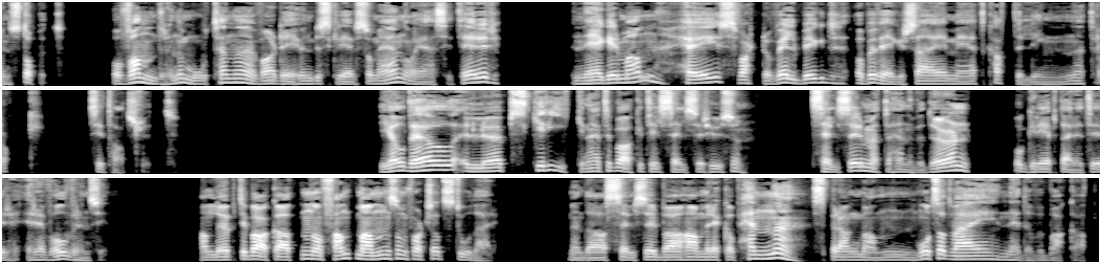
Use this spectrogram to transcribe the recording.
Hun stoppet, og vandrende mot henne var det hun beskrev som en, og jeg siterer, negermann, høy, svart og velbygd, og beveger seg med et kattelignende tråkk. Sitat slutt. Yaldell løp skrikende tilbake til Seltzer-huset. Seltzer møtte henne ved døren og grep deretter revolveren sin. Han løp til bakgaten og fant mannen som fortsatt sto der men da Seltzer ba ham rekke opp hendene, sprang mannen motsatt vei nedover bakgaten.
